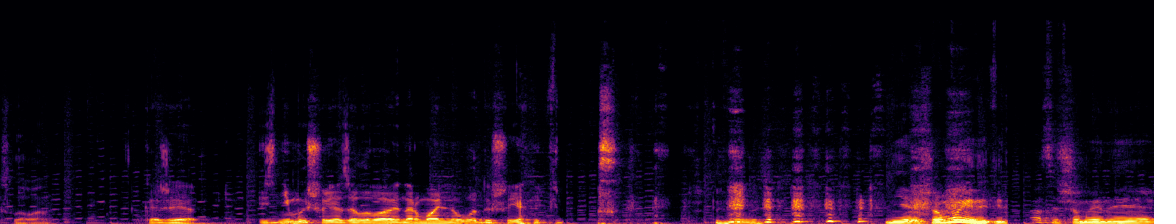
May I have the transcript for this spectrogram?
слова. Каже, зніми, що я заливаю нормальну воду, що я не під. Ні, що ми не підпаси, що ми не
